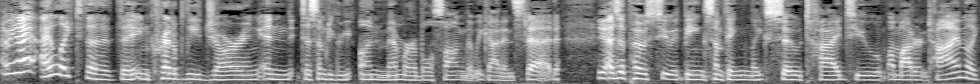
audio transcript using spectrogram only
I mean, I, I liked the the incredibly jarring and to some degree unmemorable song that we got instead, Yeah. as opposed to it being something like so tied to a modern time. Like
